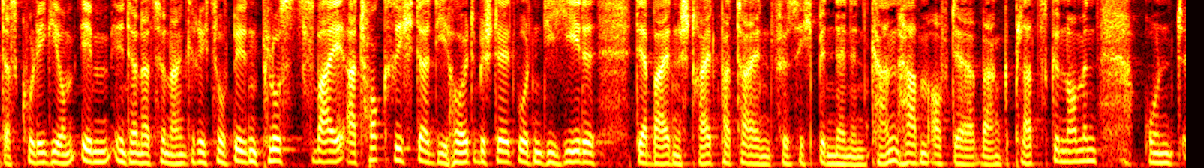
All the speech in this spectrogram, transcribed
das Kollegium im Internationalen Gerichtshof bilden, plus zwei Ad-hoc-Richter, die heute bestellt wurden, die jede der beiden Streitparteien für sich benennen kann, haben auf der Bank Platz genommen. Und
